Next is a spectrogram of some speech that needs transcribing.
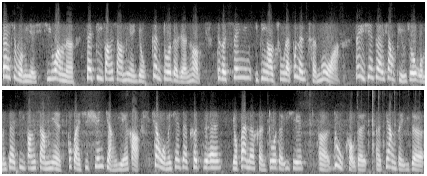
但是我们也希望呢，在地方上面有更多的人哈，这个声音一定要出来，不能沉默啊。所以现在像比如说我们在地方上面，不管是宣讲也好，像我们现在柯志恩有办了很多的一些呃路口的呃这样的一个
